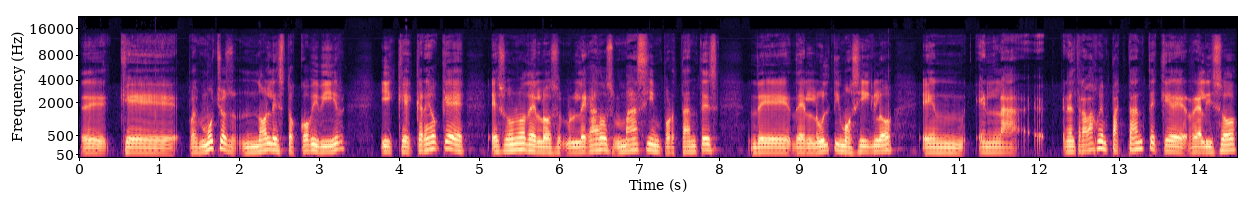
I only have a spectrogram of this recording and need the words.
que pues muchos no les tocó vivir y que creo que es uno de los legados más importantes de, del último siglo en, en, la, en el trabajo impactante que realizó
